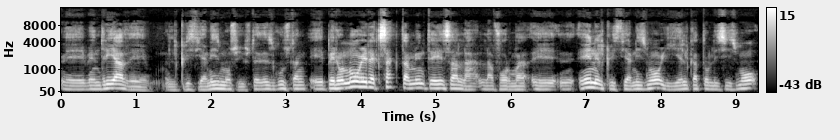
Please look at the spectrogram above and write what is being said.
eh, vendría del cristianismo si ustedes gustan, eh, pero no era exactamente esa la, la forma. en el cristianismo y el catolicismo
